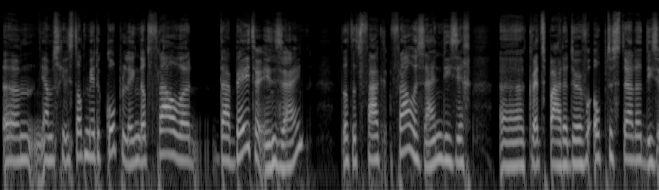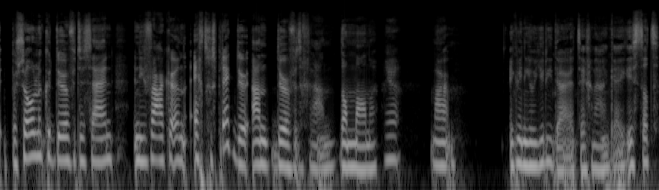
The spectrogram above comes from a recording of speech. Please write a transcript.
ehm, ja, misschien is dat meer de koppeling, dat vrouwen daar beter in zijn. Dat het vaak vrouwen zijn die zich eh, kwetsbaarder durven op te stellen, die persoonlijker durven te zijn en die vaker een echt gesprek dur- aan durven te gaan dan mannen. Ja. Maar ik weet niet hoe jullie daar tegenaan kijken. Is dat?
